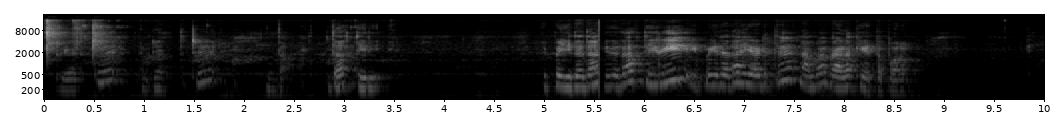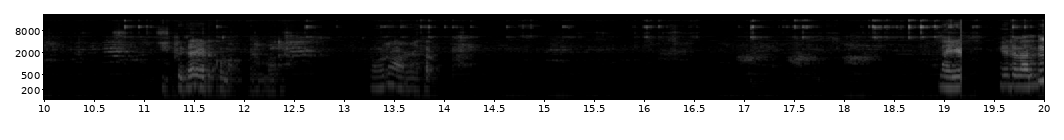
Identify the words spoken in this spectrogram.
இப்படி எடுத்து இப்படி எடுத்துட்டு இதான் இதான் திரி இப்போ இதை தான் இதை தான் திரி இப்போ இதை தான் எடுத்து நம்ம விளக்கு ஏற்ற போகிறோம் இப்படி தான் எடுக்கணும். ஒரு மாதிரி ஒரு அழகாக நான் இதை வந்து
